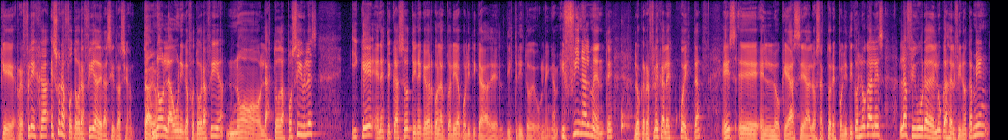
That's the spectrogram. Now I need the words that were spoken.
que refleja, es una fotografía de la situación. No la única fotografía, no las todas posibles, y que en este caso tiene que ver con la actualidad política del distrito de Burlingame. Y finalmente, lo que refleja la encuesta es eh, en lo que hace a los actores políticos locales la figura de Lucas Delfino, también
